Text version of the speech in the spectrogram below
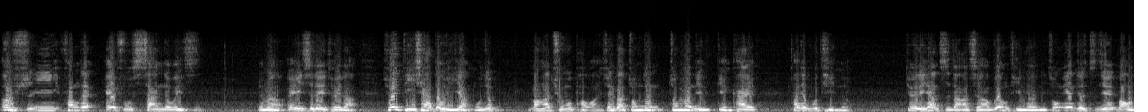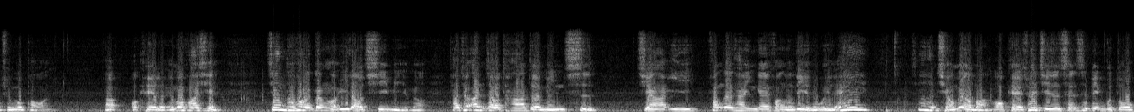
二十一放在 F 三的位置，有没有？哎，以此类推的。所以底下都一样，我就让它全部跑完。所以把中断中断点点开。它就不停了，就有点像直达车啊，不用停了，你中间就直接帮我全部跑完，好，OK 了。有没有发现？这样的话刚好一到七名，有没有？它就按照它的名次加一放在它应该放的列的位置，哎，这样很巧妙吧？OK，所以其实程式并不多，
